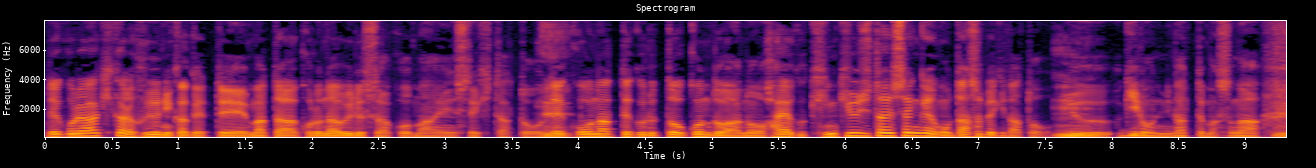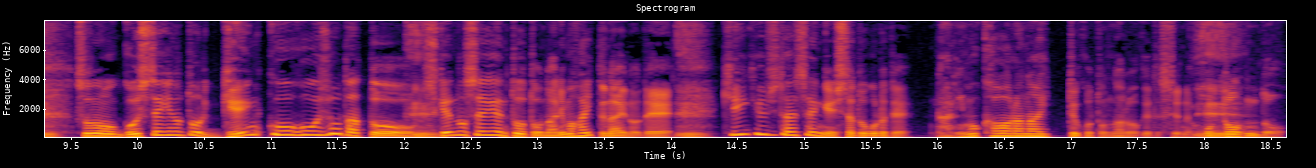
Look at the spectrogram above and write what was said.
で、これ秋から冬にかけて、またコロナウイルスはこう蔓延してきたと。で、こうなってくると、今度はあの、早く緊急事態宣言を出すべきだという議論になってますが、うん、そのご指摘の通り、現行法上だと、試験の制限等々何も入ってないので、緊急事態宣言したところで何も変わらないっていうことになるわけですよね、ほとんど。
